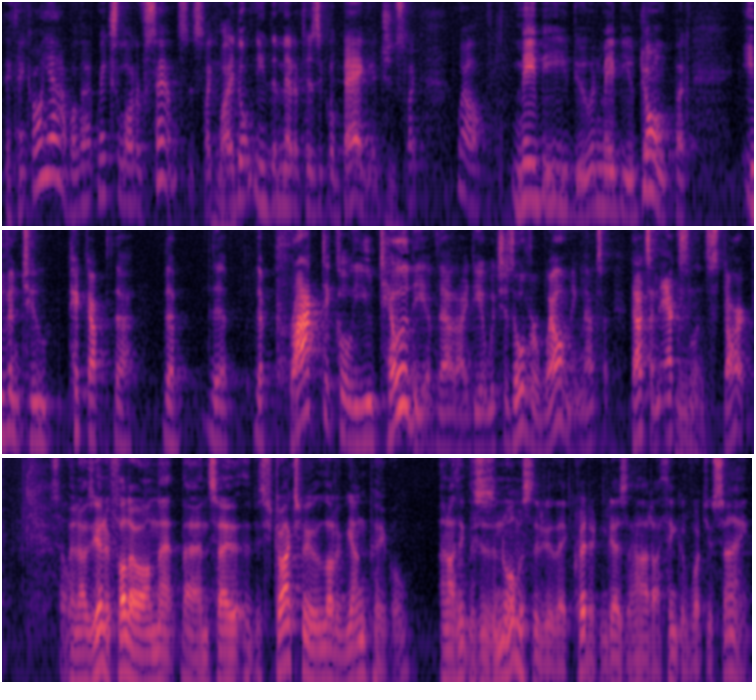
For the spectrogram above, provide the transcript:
they think, oh yeah, well that makes a lot of sense. It's like, well, I mm. don't need the metaphysical baggage. It's like, well, maybe you do and maybe you don't, but even to pick up the, the, the, the practical utility of that idea, which is overwhelming, that's, a, that's an excellent mm. start. So, and I was going to follow on that and say it strikes me with a lot of young people, and I think this is enormously to their credit and goes to the heart, I think, of what you're saying.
